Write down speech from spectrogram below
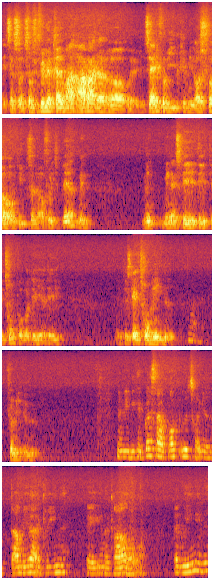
altså, som, som selvfølgelig har krævet meget arbejde, og, og særligt for Vibeke, men også for omgivelserne at få etableret, men, men, men altså det, det, det tror på, at det her, det, det skal ikke tro en ned, Nej. familien ned. Men vi, vi kan Gustav brugt udtrykket, der er mere at grine af, end at græde over. Er du enig i det?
